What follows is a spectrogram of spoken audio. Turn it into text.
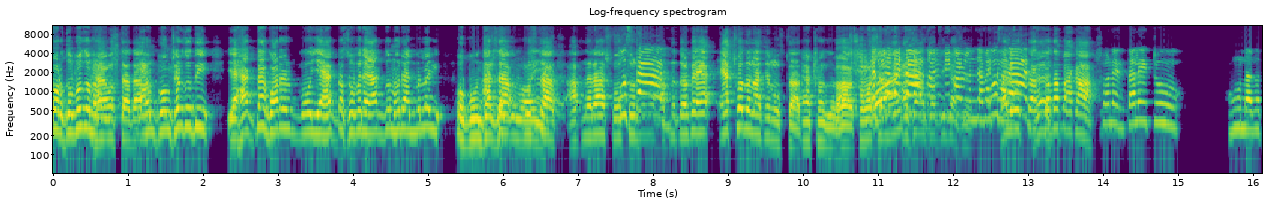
বড় তো বোঝো না? হ্যাঁ উস্তাদ এখন বংশের যদি একটা ঘরের ওই একটা সবের একজন হরে আনবে লাগি ও পঞ্চাশ আচ্ছা উস্তাদ আপনারা সত্তর আপনার তরফে একশো জন আছেন উস্তাদ একশো জন। হ্যাঁ, সমস্যা ও নাই। আচ্ছা, আচ্ছা, বিয়ে ঠিক আছে। তাহলে উস্তাদ। কথা পাকা। শোনেন তাহলে একটু মুনাজাত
